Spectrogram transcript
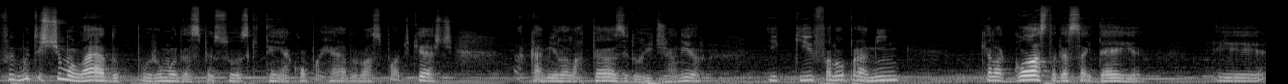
Fui muito estimulado por uma das pessoas que tem acompanhado o nosso podcast, a Camila Latanzi, do Rio de Janeiro, e que falou para mim que ela gosta dessa ideia eh,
